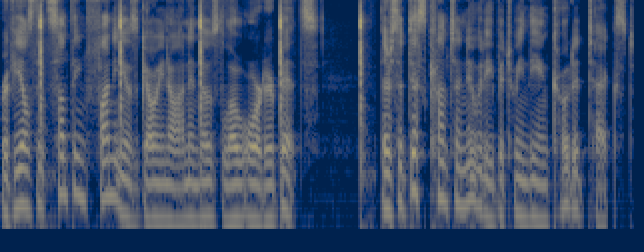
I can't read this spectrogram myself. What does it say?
reveals that something funny is going on in those low-order bits. There's a discontinuity between the encoded text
